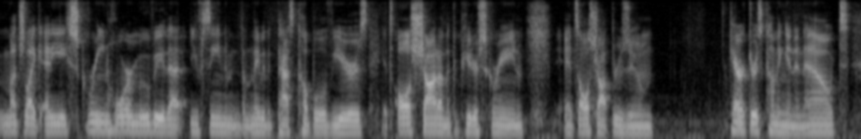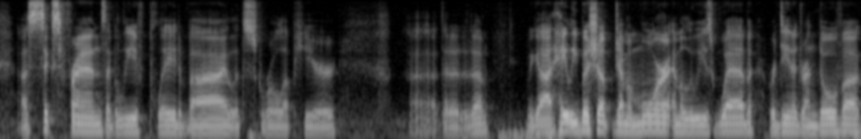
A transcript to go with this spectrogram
much like any screen horror movie that you've seen in the, maybe the past couple of years, it's all shot on the computer screen. It's all shot through Zoom characters coming in and out. Uh, six friends, I believe, played by. Let's scroll up here. Uh, we got Haley Bishop, Jemma Moore, Emma Louise Webb, Radina Drandova,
